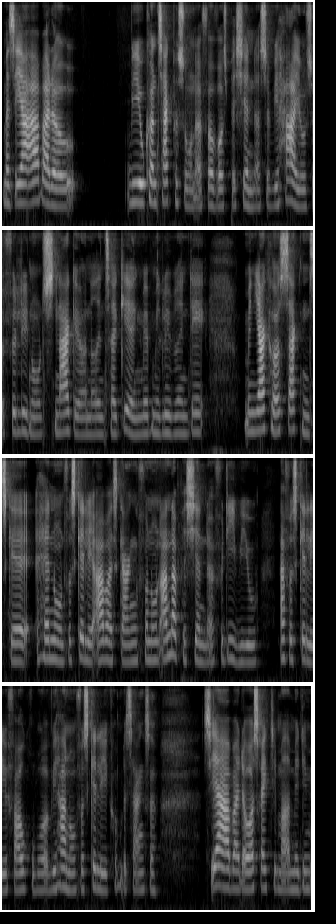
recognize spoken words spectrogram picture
men altså, jeg arbejder jo, vi er jo kontaktpersoner for vores patienter, så vi har jo selvfølgelig nogle snakke og noget interagering med dem i løbet af en dag. Men jeg kan også sagtens skal have nogle forskellige arbejdsgange for nogle andre patienter, fordi vi jo er forskellige faggrupper, og vi har nogle forskellige kompetencer. Så jeg arbejder også rigtig meget med det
